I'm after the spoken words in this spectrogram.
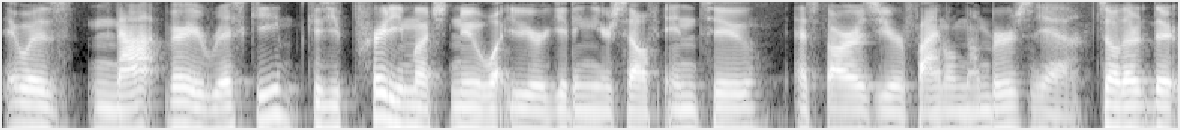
it was not very risky because you pretty much knew what you were getting yourself into as far as your final numbers. Yeah. So there, there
